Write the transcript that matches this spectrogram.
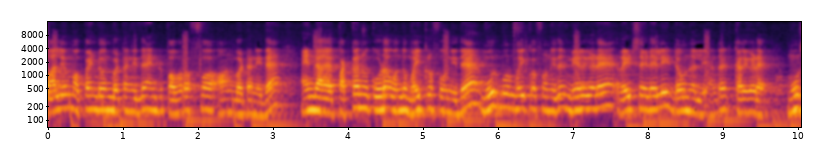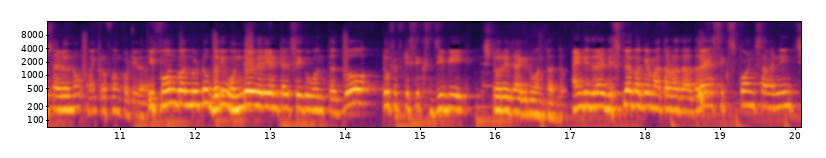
volume up and down button ಇದೆ and power off on button ಇದೆ. ಅಂಡ್ ಪಕ್ಕನೂ ಕೂಡ ಒಂದು ಮೈಕ್ರೋಫೋನ್ ಇದೆ, ಮೂರ್ ಮೂರ್ ಮೈಕ್ರೋಫೋನ್ ಇದೆ, ಮೇಲ್ಗಡೆ ರೈಟ್ ಸೈಡ್ ಅಲ್ಲಿ ಡೌನ್ ಅಲ್ಲಿ, ಅಂದ್ರೆ ಕೆಳಗಡೆ. ಮೂರ್ ಸೈಡನು ಮೈಕ್ರೋಫೋನ್ ಕೊಟ್ಟಿದ್ದಾರೆ. ಈ ಫೋನ್ ಬಂದ್ಬಿಟ್ಟು ಬರೀ ಒಂದೇ ವೇರಿಯಂಟ್ ಅಲ್ಲಿ ಸಿಗುವಂತದ್ದು two fifty six G B storage ಆಗಿರುವಂತದ್ದು ಅಂಡ್ ಇದರ ಡಿಸ್ಪ್ಲೇ ಬಗ್ಗೆ ಮಾತಾಡೋದಾದ್ರೆ six point seven inch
